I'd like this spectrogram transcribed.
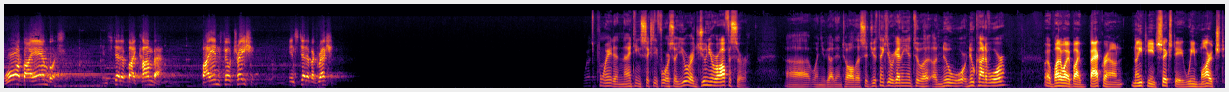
war by ambush instead of by combat, by infiltration instead of aggression. West Point in 1964. So you were a junior officer uh, when you got into all this. Did you think you were getting into a, a new war, new kind of war? Well, by the way, by background, 1960, we marched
